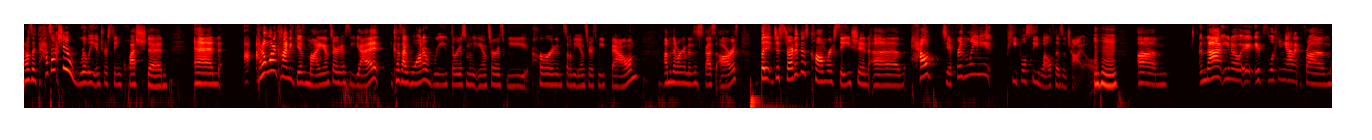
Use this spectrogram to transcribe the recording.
And I was like, "That's actually a really interesting question," and I, I don't want to kind of give my answer just yet because I want to read through some of the answers we heard and some of the answers we found. Um, and then we're going to discuss ours. But it just started this conversation of how differently people see wealth as a child. Mm-hmm. Um, and that, you know, it, it's looking at it from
